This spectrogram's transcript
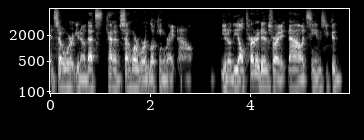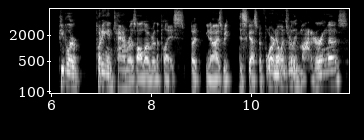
And so we're, you know, that's kind of somewhere we're looking right now. You know, the alternatives right now, it seems you could, people are putting in cameras all over the place. But, you know, as we discussed before, no one's really monitoring those.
